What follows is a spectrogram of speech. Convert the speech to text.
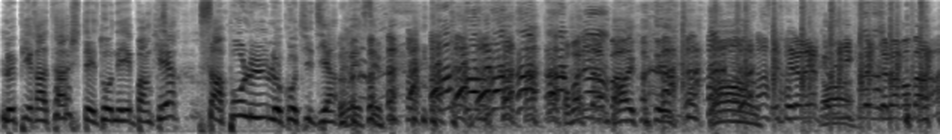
Le piratage des données bancaires, ça pollue le quotidien. Ouais, c'est... On va dire pas. Ah, écoutez, oh, C'était le Rire Club de Laurent Barra.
